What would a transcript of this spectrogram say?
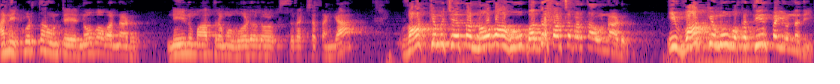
అని కొడుతా ఉంటే నోబాబు అన్నాడు నేను మాత్రము ఓడలో సురక్షితంగా వాక్యము చేత నోబాహు భద్రపరచబడతా ఉన్నాడు. ఈ వాక్యము ఒక తీర్పై ఉన్నది.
